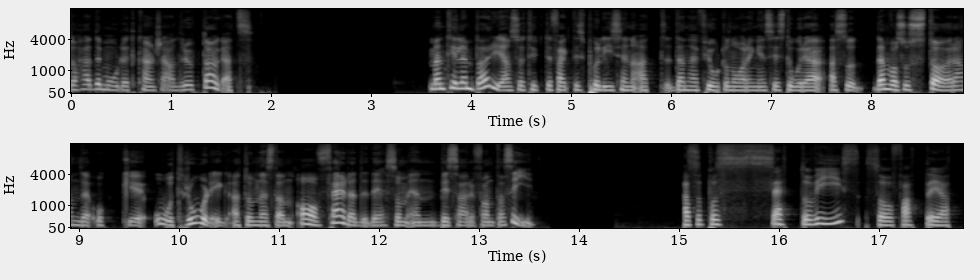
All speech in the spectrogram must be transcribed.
då hade mordet kanske aldrig uppdagats. Men till en början så tyckte faktiskt polisen att den här 14-åringens historia, alltså den var så störande och eh, otrolig att de nästan avfärdade det som en bisarr fantasi. Alltså på sätt och vis så fattar jag att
